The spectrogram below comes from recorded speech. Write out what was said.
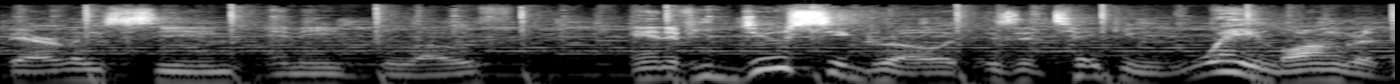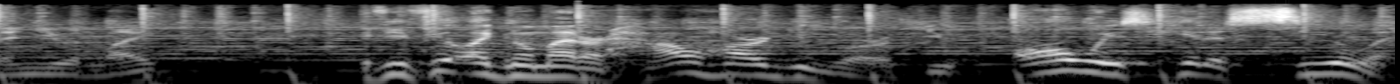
barely seeing any growth? And if you do see growth, is it taking way longer than you would like? If you feel like no matter how hard you work, you always hit a ceiling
